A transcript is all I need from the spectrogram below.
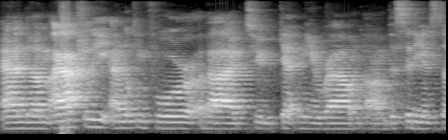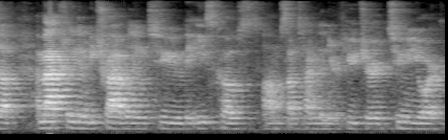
And um, I actually am looking for a bag to get me around um, the city and stuff. I'm actually going to be traveling to the East Coast um, sometime in the near future to New York.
